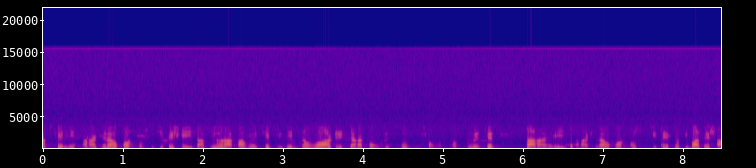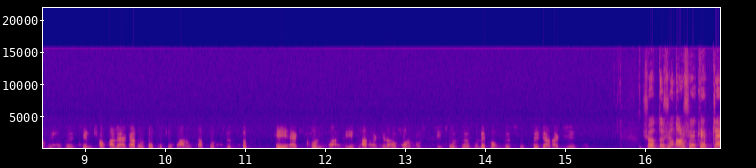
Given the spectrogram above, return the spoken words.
আজকের এই থানা ঘেরাও কর্মসূচিতে সেই দাবিও রাখা হয়েছে। বিভিন্ন ওয়ার্ডের যারা কংগ্রেস কর্মী সমর্থক রয়েছেন, তারা এই থানা ঘেরাও কর্মসূচিতে প্রতিবাদে সামিল হয়েছেন। সকাল এগারোটা থেকে বারোটা পর্যন্ত এই এক ঘণ্টা এই থানা ঘেরাও কর্মসূচি চলবে বলে কংগ্রেস সূত্রে জানা গিয়েছে। সেক্ষেত্রে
